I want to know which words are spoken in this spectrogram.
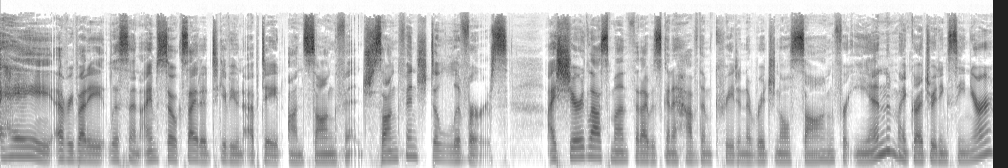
Hey, everybody. Listen, I'm so excited to give you an update on Songfinch. Songfinch delivers. I shared last month that I was going to have them create an original song for Ian, my graduating senior.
